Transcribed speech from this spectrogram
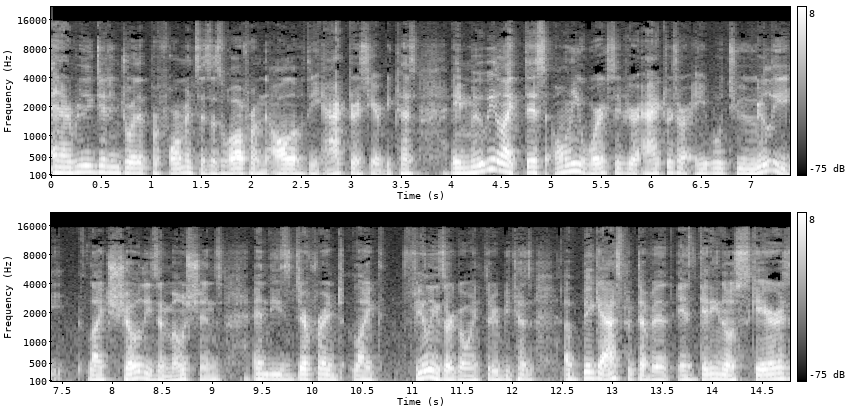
and I really did enjoy the performances as well from the, all of the actors here because a movie like this only works if your actors are able to really like show these emotions and these different like feelings they're going through because a big aspect of it is getting those scares,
